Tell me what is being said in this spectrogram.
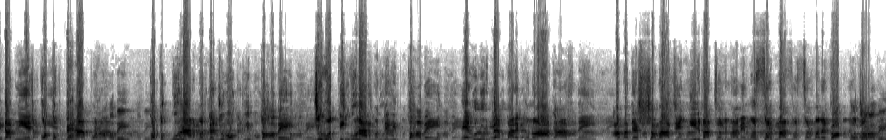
এটা নিয়ে কত বেহাপনা হবে, কত গুনার মধ্যে যুবক লিপ্ত হবে, যুবতী গুনার মধ্যে লিপ্ত হবে, এগুলোর ব্যাপারে কোনো আগাজ নেই। আমাদের সমাজে নির্বাচনের নামে মুসলমান মুসলমানের রক্ত ঝরাবে,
